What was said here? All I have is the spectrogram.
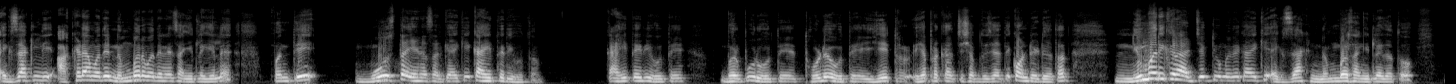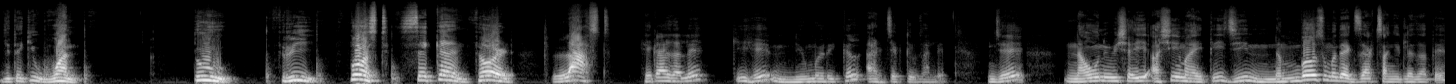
एक्झॅक्टली आकड्यामध्ये नंबरमध्ये नाही सांगितलं गेलं. पण ते मोजता येण्यासारखे आहे की काहीतरी होतं. काहीतरी होते भरपूर होते थोडे होते हे ट्र प्रकारचे शब्द जे आहेत ते क्वांटिटी होतात. न्यूमरिकल ॲडजेक्टिव्हमध्ये काय की एक्झॅक्ट नंबर सांगितला जातो जिथे की one two three first second third last हे काय झाले? की हे न्यूमरिकल ॲडजेक्टिव्ह झाले. म्हणजे नाऊनविषयी अशी माहिती जी नंबर्समध्ये एक्झॅक्ट सांगितली जाते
